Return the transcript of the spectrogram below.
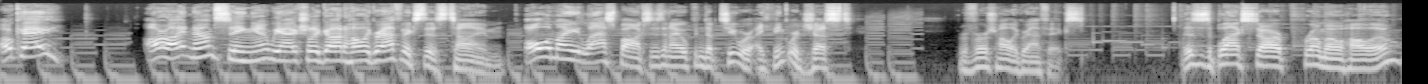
Okay. Alright, now I'm seeing it. We actually got holographics this time. All of my last boxes, and I opened up two, were I think were just reverse holographics. This is a Black Star promo holo,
